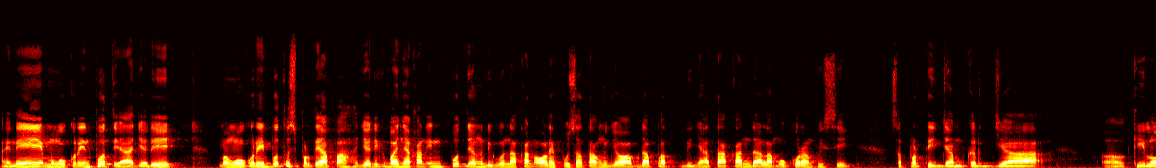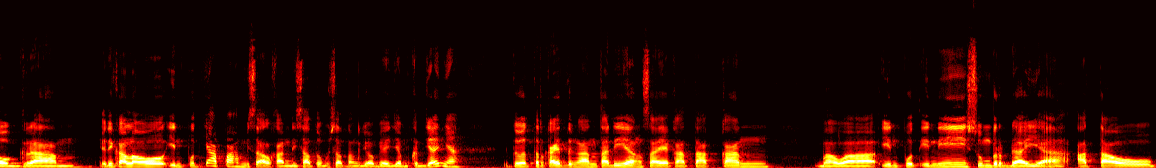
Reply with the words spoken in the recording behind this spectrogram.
Nah ini mengukur input ya. Jadi mengukur input itu seperti apa? Jadi kebanyakan input yang digunakan oleh pusat tanggung jawab dapat dinyatakan dalam ukuran fisik seperti jam kerja, eh, kilogram. Jadi kalau inputnya apa? Misalkan di satu pusat tanggung jawab ya jam kerjanya itu terkait dengan tadi yang saya katakan bahwa input ini sumber daya atau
